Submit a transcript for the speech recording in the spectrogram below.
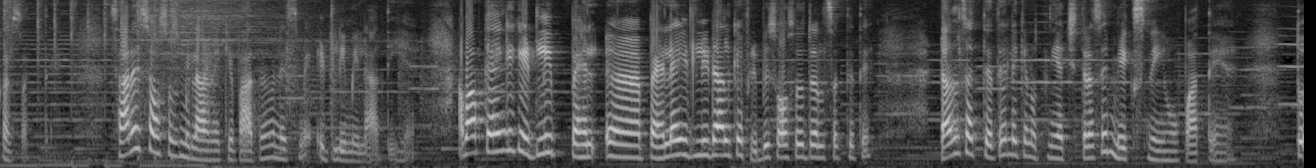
कर सकते हैं। सारे सॉसेस मिलाने के बाद में मैंने इसमें इडली मिला दी है। अब आप कहेंगे कि इडली पहल, पहले इडली डाल के फिर भी सॉसेस डाल सकते थे। डाल सकते थे लेकिन उतनी अच्छी तरह से मिक्स नहीं हो पाते हैं। तो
